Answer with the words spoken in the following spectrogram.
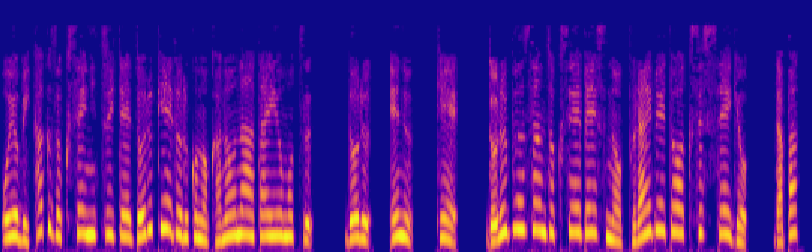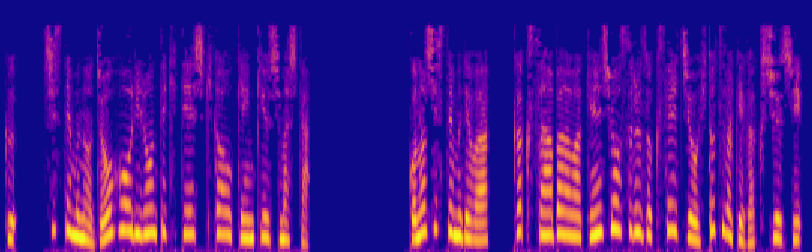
及び各属性についてドル K ドルコの可能な値を持つ、ドル、N、K、ドル分散属性ベースのプライベートアクセス制御、 DAPAC、システムの情報理論的定式化を研究しました。このシステムでは、各サーバーは検証する属性値を一つだけ学習し、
